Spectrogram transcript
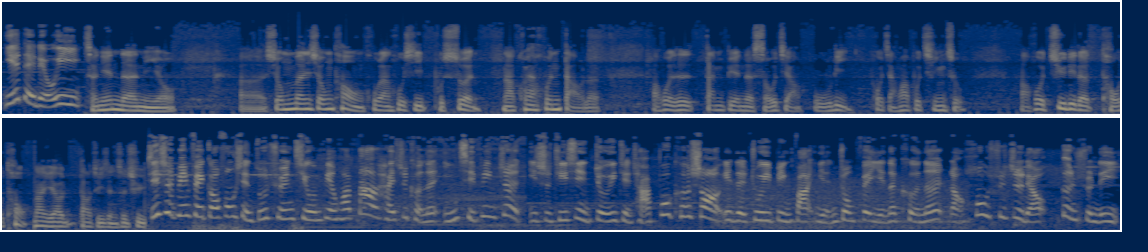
也得留意。成年人你有呃胸闷、胸痛，忽然呼吸不顺，那快要昏倒了，啊，或者是单边的手脚无力或讲话不清楚。啊，或剧烈的头痛，那也要到急诊室去。即使并非高风险族群，气温变化大还是可能引起病症。医师提醒，就医检查不可少，也得注意并发严重肺炎的可能，让后续治疗更顺利。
